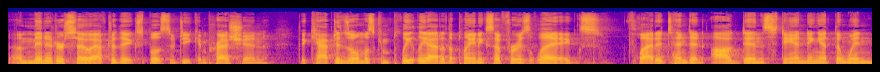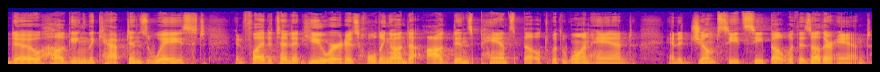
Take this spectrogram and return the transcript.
a minute or so after the explosive decompression, the captain's almost completely out of the plane except for his legs. Flight attendant Ogden standing at the window, hugging the captain's waist, and flight attendant Heward is holding on to Ogden's pants belt with one hand and a jump seat seatbelt with his other hand.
